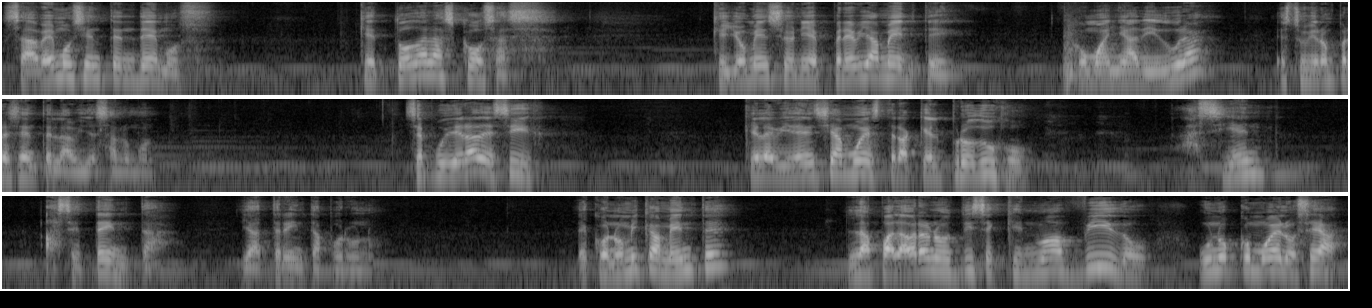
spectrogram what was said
sabemos y entendemos que todas las cosas que yo mencioné previamente como añadidura estuvieron presentes en la vida de Salomón. Se pudiera decir que la evidencia muestra que él produjo a 100, a 70 y a 30 por uno. Económicamente, la palabra nos dice que no ha habido uno como él, o sea,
